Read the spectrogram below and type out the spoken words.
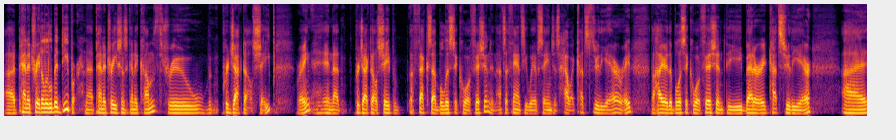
uh, penetrate a little bit deeper. And that penetration is going to come through projectile shape, right? And that projectile shape affects that ballistic coefficient, and that's a fancy way of saying just how it cuts through the air, right? The higher the ballistic coefficient, the better it cuts through the air. Uh,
